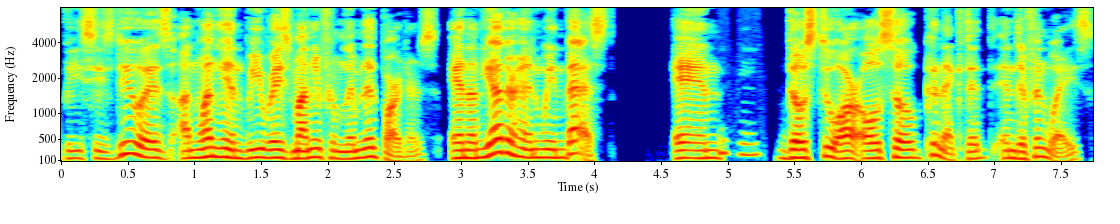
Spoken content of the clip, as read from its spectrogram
VCs do is on one hand we raise money from limited partners, and on the other hand we invest, and Mhm. those two are also connected in different ways.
